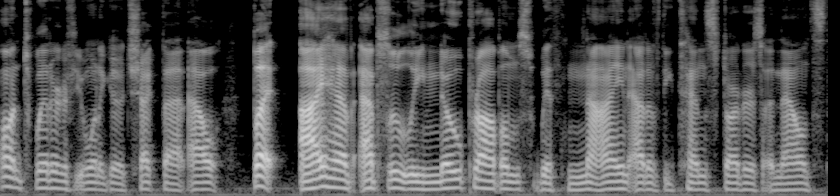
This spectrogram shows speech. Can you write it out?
on Twitter if you want to go check that out. But I have absolutely no problems with nine out of the 10 starters announced.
